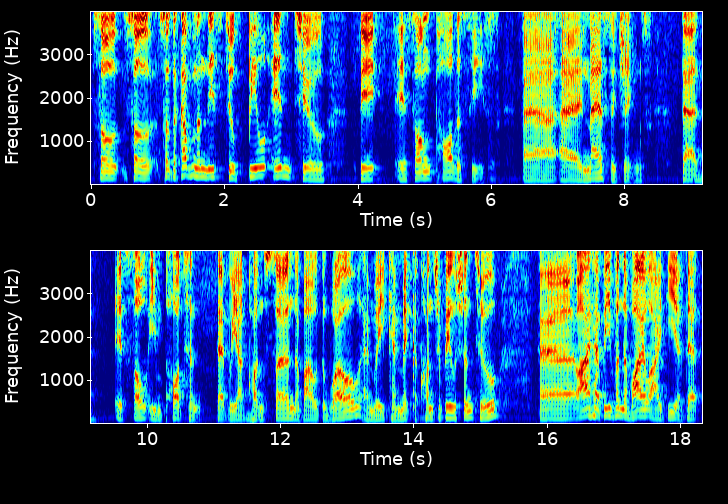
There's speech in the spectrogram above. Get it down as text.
So, so, so the government needs to build into the, its own policies uh, and messagings that is so important that we are concerned about the world and we can make a contribution to. Uh, I have even a wild idea that,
